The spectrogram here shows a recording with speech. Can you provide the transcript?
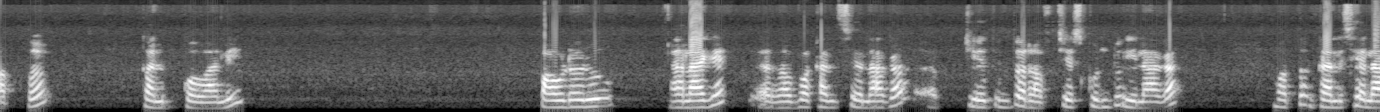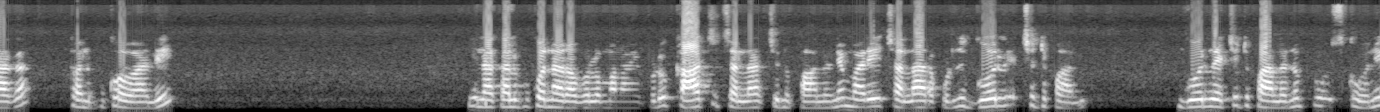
మొత్తం కలుపుకోవాలి. పౌడరు అలాగే రవ్వ కలిసేలాగా చేతులతో రఫ్ చేసుకుంటూ ఇలాగా మొత్తం కలిసేలాగా కలుపుకోవాలి. ఇలా కలుపుకున్న రవ్వలో మనం ఇప్పుడు కాచి చల్లార్చిన పాలని మరీ చల్లారకూడదు గోరువెచ్చటి పాలు. గోరువెచ్చటి పాలను పోసుకొని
